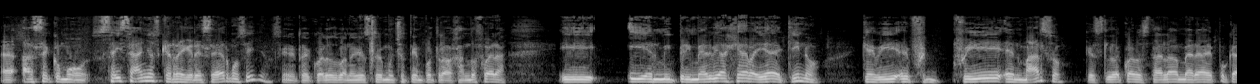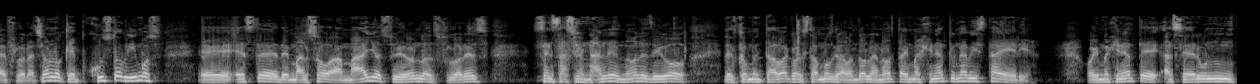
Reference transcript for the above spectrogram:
Eh, hace como seis años que regresé a Hermosillo. Si recuerdas, bueno, yo estuve mucho tiempo trabajando fuera. Y, y en mi primer viaje a Bahía de Quino, que vi, eh, fui en marzo, que es cuando está la mera época de floración. Lo que justo vimos este de marzo a mayo, estuvieron las flores sensacionales, ¿no? Les digo, les comentaba cuando estamos grabando la nota, imagínate una vista aérea, o imagínate hacer un,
